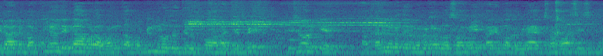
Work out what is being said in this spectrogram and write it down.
ఇలాంటి బర్త్డేలు ఇంకా కూడా వంద పుట్టినరోజులు జరుపుకోవాలని చెప్పి కిషోర్కి ఆ కలియుగదేవి వెంకటరమణ స్వామి కాళీబాబు వినాయక స్వామి ఆశీస్సులు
